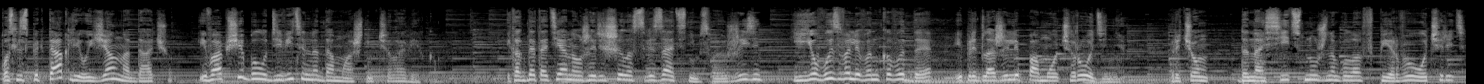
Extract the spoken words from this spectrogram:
После спектаклей уезжал на дачу и вообще был удивительно домашним человеком. И когда Татьяна уже решила связать с ним свою жизнь, ее вызвали в НКВД и предложили помочь родине. Причем доносить нужно было в первую очередь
